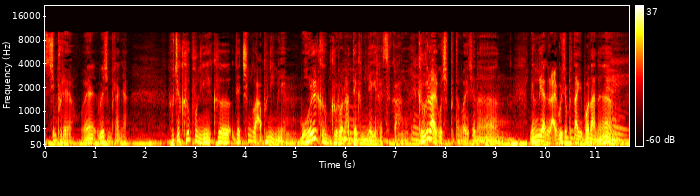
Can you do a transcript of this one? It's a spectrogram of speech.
심플해요. 왜, 왜 심플하냐. 도대체 그분이 그제 친구 아버님이 뭘 근거로 나한테 그런 얘기를 했을까. 네. 그걸 알고 싶었던 거예요, 저는. 명리학을 알고 싶었다기보다는 네.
